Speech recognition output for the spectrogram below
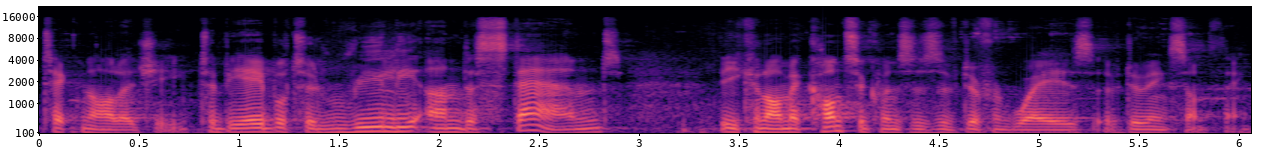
technology to be able to really understand the economic consequences of different ways of doing something.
